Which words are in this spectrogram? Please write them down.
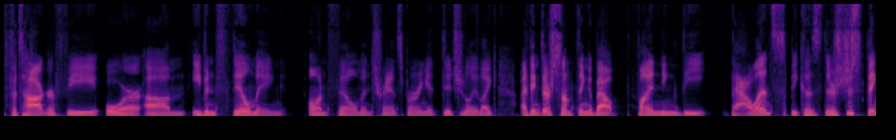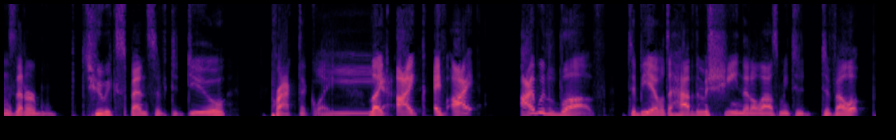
photography or um, even filming on film and transferring it digitally like i think there's something about finding the balance because there's just things that are too expensive to do practically like I if I I would love to be able to have the machine that allows me to develop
